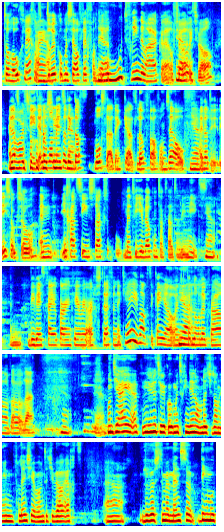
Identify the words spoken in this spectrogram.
te hoog legt. Of Ah, ja. druk op mezelf legt van... Nee, Ja. je moet vrienden maken of zo, weet je wel. En dat wordt niet. En op het moment dat ik dat loslaat, denk ik... Ja, het loopt wel vanzelf. Ja. En dat is ook zo. En je gaat zien straks met wie je wel contact houdt en wie niet. Ja. En wie weet ga je elkaar een keer weer ergens treffen. En denk je, hé, hey, wacht, ik ken jou. En ik heb nog een leuk verhaal en bla, bla, bla. Ja. Ja. Want jij hebt nu natuurlijk ook met vriendinnen, omdat je dan in Valencia woont, dat je wel echt eh bewuster met mensen dingen moet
